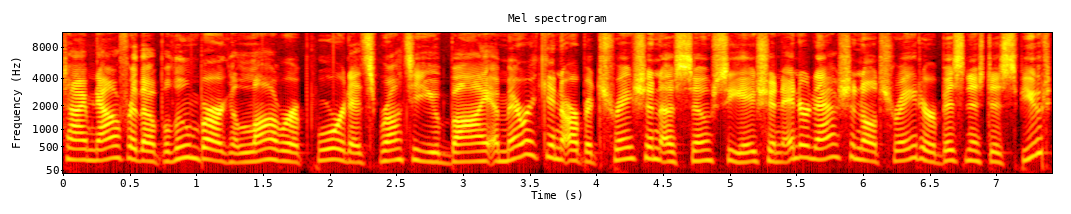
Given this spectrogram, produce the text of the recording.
Time now for the Bloomberg Law Report. It's brought to you by American Arbitration Association. International trade or business dispute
